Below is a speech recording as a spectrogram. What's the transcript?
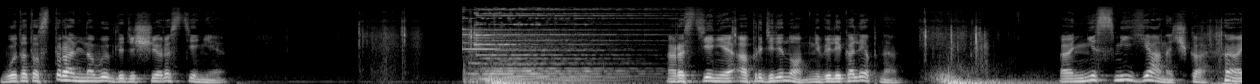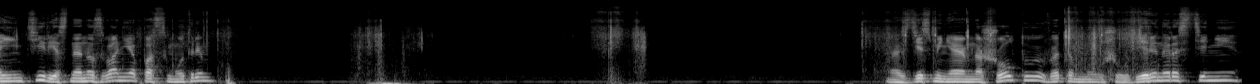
Вот это странно выглядящее растение. Растение определено великолепно. А не смеяночка. А интересное название, посмотрим. А здесь меняем на желтую, в этом мы уже уверены растении.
